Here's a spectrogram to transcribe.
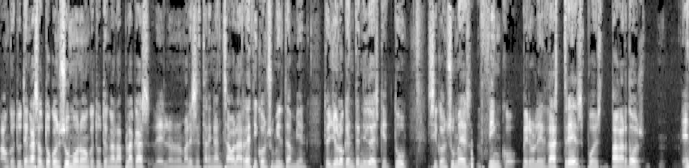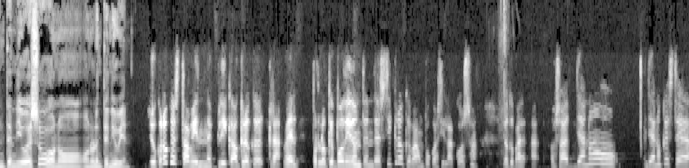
aunque tú tengas autoconsumo, no, aunque tú tengas las placas, eh, lo normal es estar enganchado a la red y consumir también. Entonces, yo lo que he entendido es que tú, si consumes 5, pero les das 3, pues pagar 2. ¿He entendido eso o no, o no lo he entendido bien? Yo creo que está bien explicado. Creo que, a ver, por lo que he podido entender, sí creo que va un poco así la cosa. Lo que pasa, o sea, ya no, ya no que, esté,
